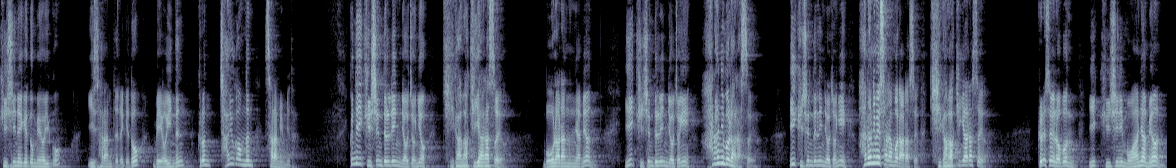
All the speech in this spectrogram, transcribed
귀신에게도 매여 있고 이 사람들에게도 매여 있는 그런 자유가 없는 사람입니다. 근데 이 귀신 들린 여종이요 기가 막히게 알았어요. 뭘 알았느냐면 이 귀신 들린 여종이 하나님을 알았어요. 이 귀신 들린 여종이 하나님의 사람을 알았어요. 기가 막히게 알았어요. 그래서 여러분, 이 귀신이 뭐 하냐면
